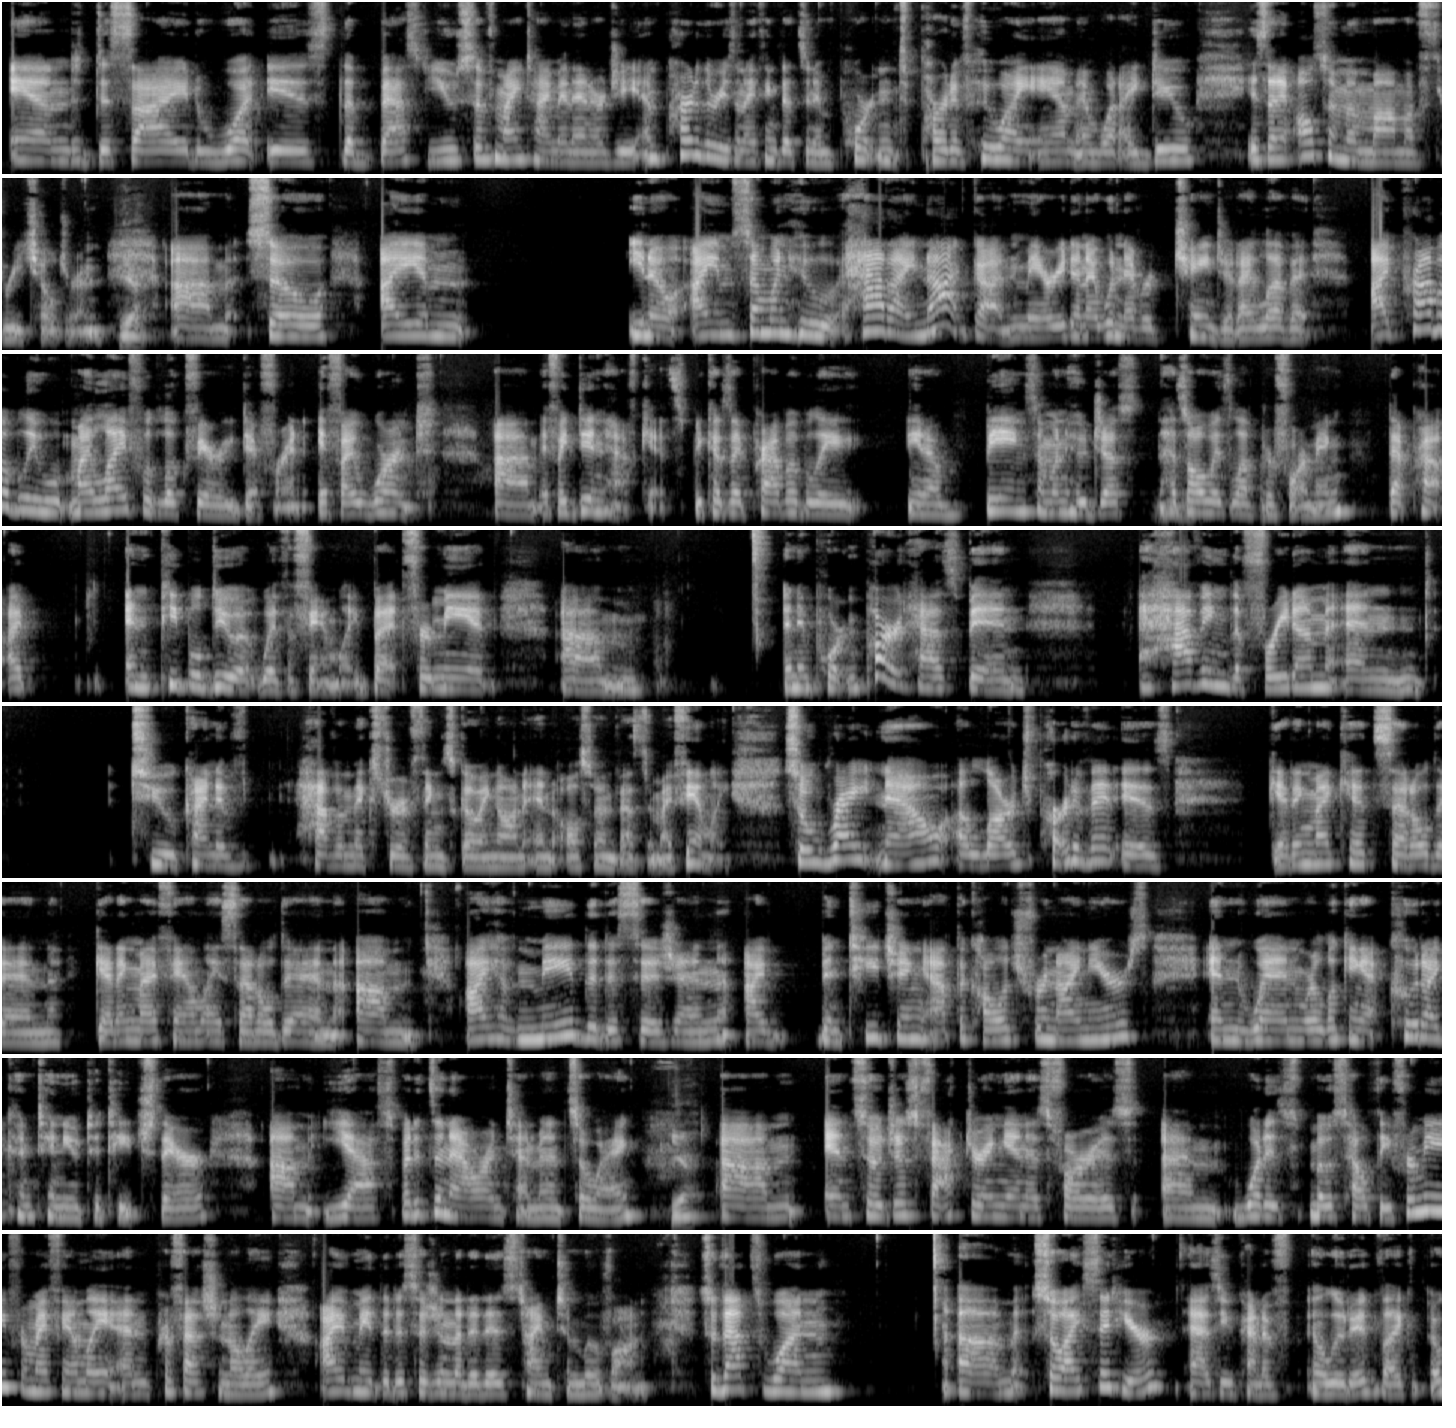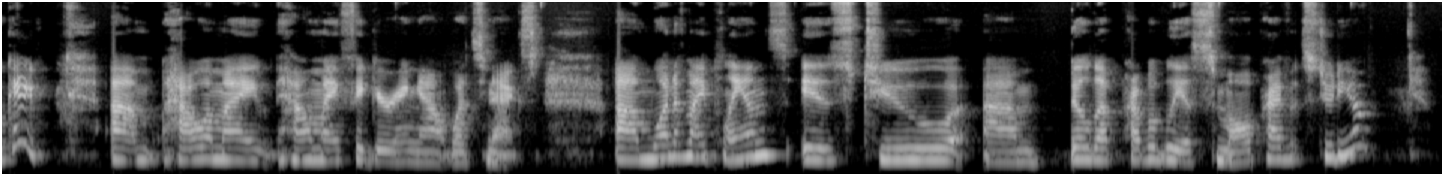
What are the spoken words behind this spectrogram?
and decide what is the best use of my time and energy. And part of the reason I think that's an important part of who I am and what I do is that I also am a mom of three children. Yeah. Um, so I am you know, I am someone who, had I not gotten married, and I would never change it, I love it. I probably my life would look very different if I weren't, um, if I didn't have kids, because I probably, you know, being someone who just has always loved performing, that pro- I and people do it with a family, but for me, it, um, an important part has been having the freedom and to kind of have a mixture of things going on and also invest in my family. So, right now, a large part of it is getting my kids settled in, getting my family settled in. Um, I have made the decision, I've been teaching at the college for nine years. And when we're looking at could I continue to teach there? Um, yes, but it's an hour and 10 minutes away. Yeah. Um, and so just factoring in as far as um, what is most healthy for me, for my family, and professionally, I've made the decision that it is time to move on. So that's one um, so I sit here, as you kind of alluded, like, okay, um, how am I? How am I figuring out what's next? Um, one of my plans is to um, build up probably a small private studio,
